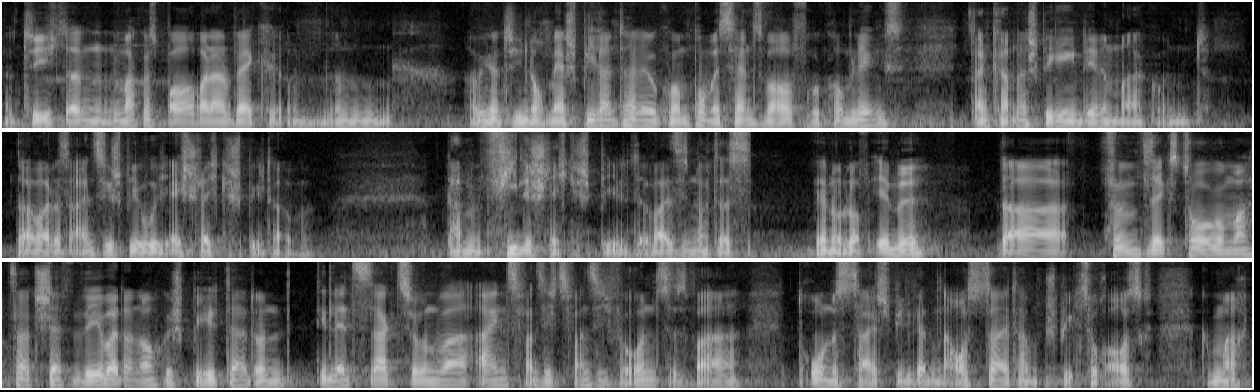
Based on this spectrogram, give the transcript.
natürlich dann, Markus Bauer war dann weg. Dann habe ich natürlich noch mehr Spielanteile bekommen. Pommes Hens war aufgekommen links. Dann kam das Spiel gegen Dänemark und da war das einzige Spiel, wo ich echt schlecht gespielt habe. Da haben viele schlecht gespielt. Da weiß ich noch, dass Jan Olaf Immel da fünf, sechs Tore gemacht hat, Steffen Weber dann auch gespielt hat und die letzte Aktion war 21-20 für uns. Es war drohendes Zeitspiel, wir hatten Auszeit, haben Spielzug ausgemacht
